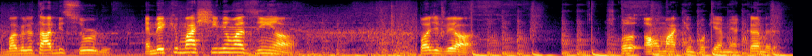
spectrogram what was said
O bagulho tá absurdo. É meio que uma chinemazinha, ó. Pode ver, ó. Deixa eu arrumar aqui um pouquinho a minha câmera.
